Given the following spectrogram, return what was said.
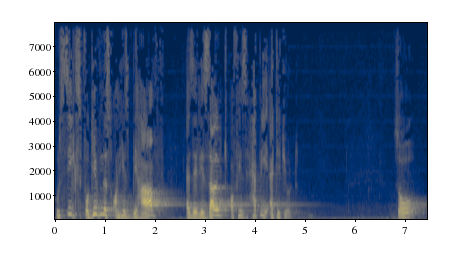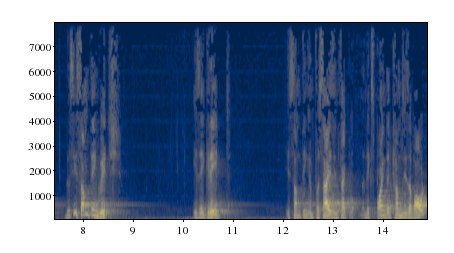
who seeks forgiveness on his behalf as a result of his happy attitude. So, this is something which is a great, is something emphasized. In fact, the next point that comes is about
